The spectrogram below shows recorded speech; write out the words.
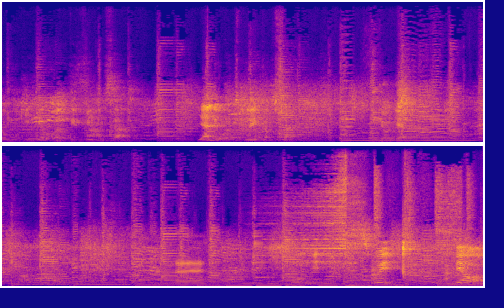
ndio mkiingia kwa tv ni sawa. Yaani waexplain kabisa. Ukiongea Eh, Okay. Wait, ambia wa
